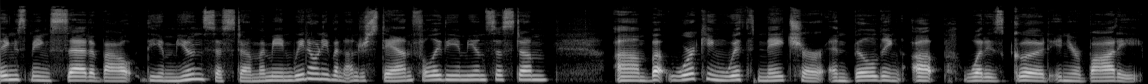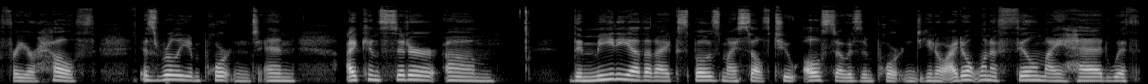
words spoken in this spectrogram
things being said about the immune system. I mean, we don't even understand fully the immune system. Um, but working with nature and building up what is good in your body for your health is really important. And I consider um, the media that I expose myself to also is important. You know, I don't want to fill my head with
